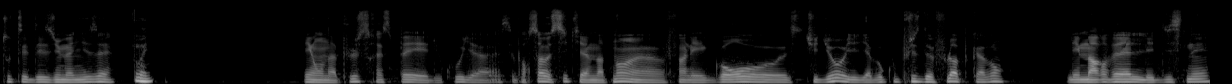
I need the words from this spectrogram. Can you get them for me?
tout est déshumanisé. Oui. Et on a plus respect. Et du coup, a- c'est pour ça aussi qu'il y a maintenant, euh, enfin, les gros studios, il y a beaucoup plus de flops qu'avant. Les Marvel, les Disney.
